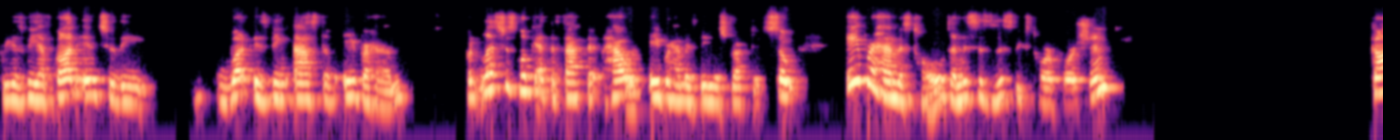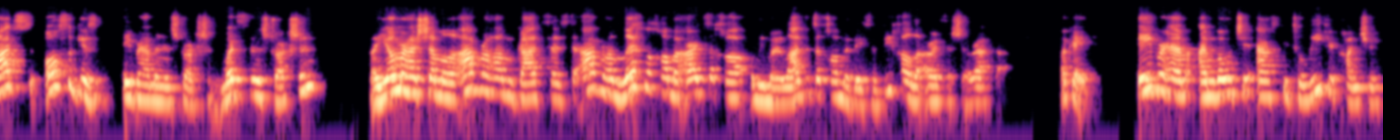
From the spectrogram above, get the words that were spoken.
because we have gone into the what is being asked of Abraham. But let's just look at the fact that how Abraham is being instructed. So Abraham is told, and this is this week's Torah portion, God also gives Abraham an instruction. What's the instruction? Yomer Hashem Abraham, God says to Abraham, Lech lecha ma'artzecha u'mimayladetzecha mebeis avicha la'aretz Okay, Abraham, I'm going to ask you to leave your country,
